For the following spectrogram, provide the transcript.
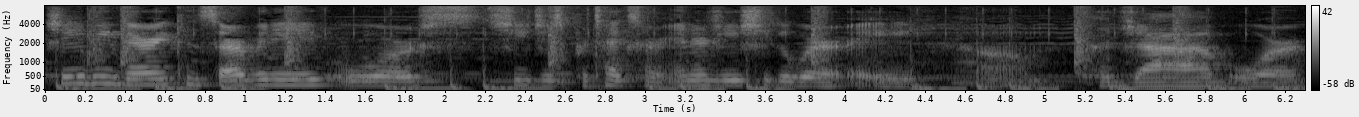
She could be very conservative, or she just protects her energy. She could wear a um, hijab or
